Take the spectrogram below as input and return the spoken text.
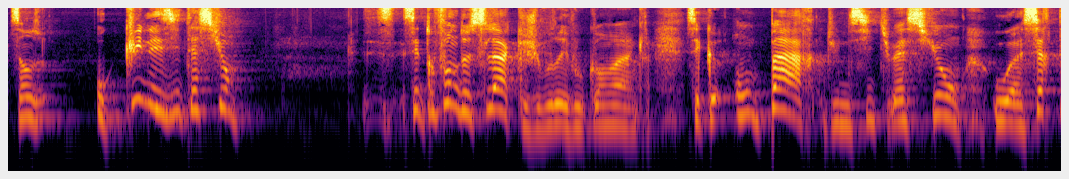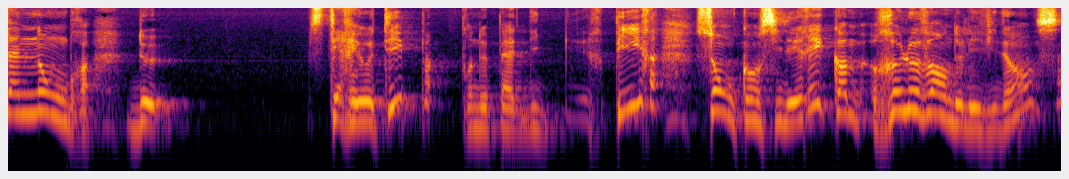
sans aucune hésitation. C'est au fond de cela que je voudrais vous convaincre. C'est qu'on part d'une situation où un certain nombre de stéréotypes, pour ne pas dire pire, sont considérés comme relevant de l'évidence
